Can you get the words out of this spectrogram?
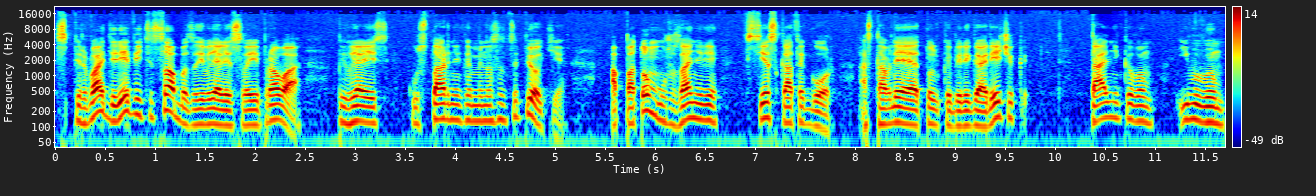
Сперва деревья эти слабо заявляли свои права, появлялись кустарниками на солнцепеке, а потом уже заняли все скаты гор, оставляя только берега речек тальниковым, ивовым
